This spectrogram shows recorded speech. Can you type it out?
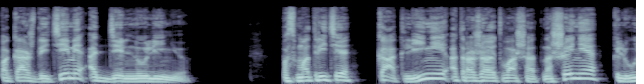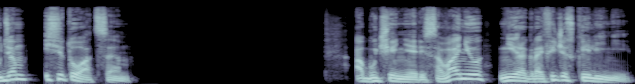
по каждой теме отдельную линию. Посмотрите, как линии отражают ваши отношения к людям и ситуациям. Обучение рисованию нейрографической линии.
